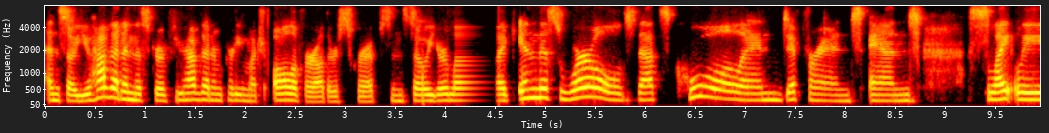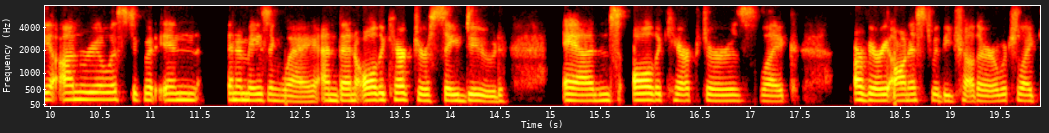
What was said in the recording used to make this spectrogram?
And so you have that in the script, you have that in pretty much all of her other scripts. And so you're like in this world that's cool and different and slightly unrealistic, but in an amazing way. And then all the characters say dude, and all the characters like are very honest with each other, which like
